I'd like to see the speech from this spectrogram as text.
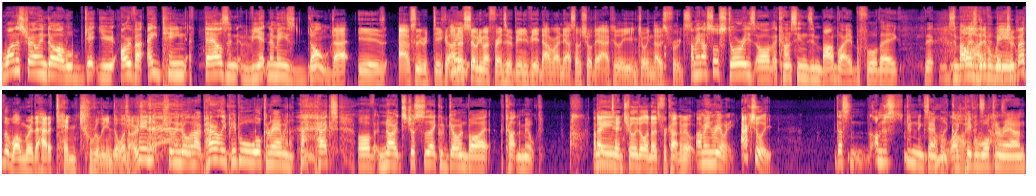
One Australian dollar will get you over 18,000 Vietnamese dong. That is absolutely ridiculous. I, know so many of my friends who have been in Vietnam right now, so I'm sure they're absolutely enjoying those fruits. I mean, I saw stories of a currency in Zimbabwe before they. they Zimbabwe's a bit of a Oh, weird. talking about the one where they had a ten trillion dollar note? Ten trillion dollar note. Apparently, people were walking around with backpacks of notes just so they could go and buy a carton of milk. I mean, ten trillion dollar notes for a carton of milk. I mean, really. Actually, That's. I'm just giving an example. Oh my like people walking nuts. around.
